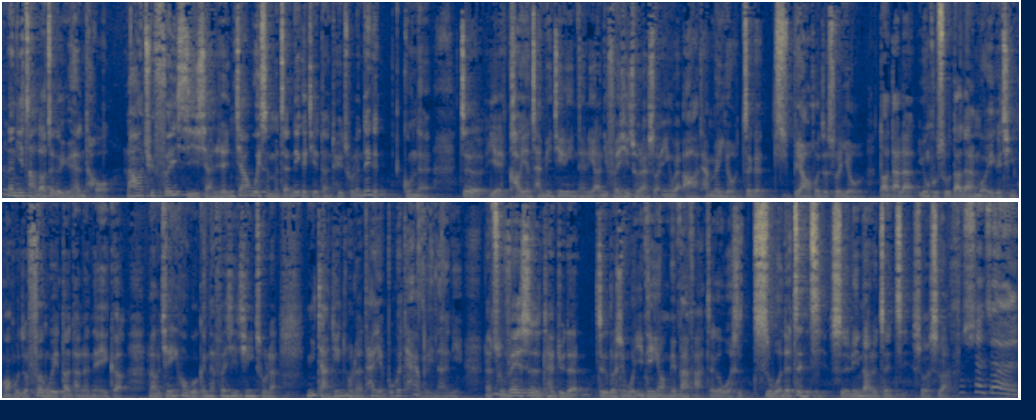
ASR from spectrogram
那你找到这个源头，然后去分析一下人家为什么在那个阶段推出了那个功能，这也考验产品经理能力啊。你分析出来说，因为啊，他们有这个指标，或者说有到达了用户数到达了某一个情况，或者氛围到达了哪一个，然后前因后果跟他分析清楚了，你讲清楚了，他也不会太为难你。那除非是他觉得这个东西我一定要没办法，这个我是是我的政绩，是领导的政绩，说是吧？现在。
